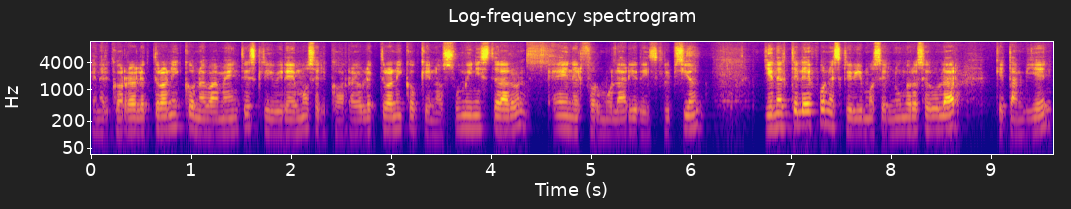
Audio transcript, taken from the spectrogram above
En el correo electrónico, nuevamente escribiremos el correo electrónico que nos suministraron en el formulario de inscripción. Y en el teléfono escribimos el número celular que también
